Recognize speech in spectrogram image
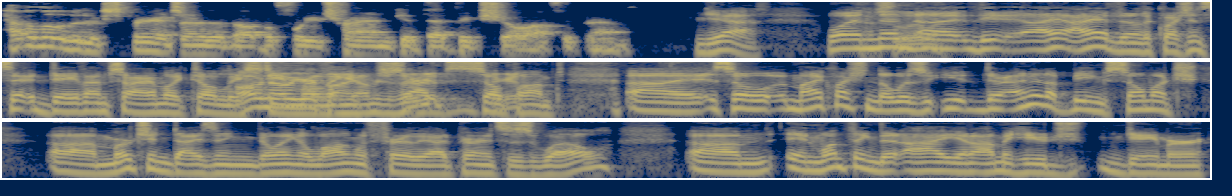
have a little bit of experience under their belt before you try and get that big show off the ground. Yeah. Well, and Absolutely. then uh, the, I, I, had another question. Dave, I'm sorry. I'm like totally oh, steamrolling no, you. I'm just I'm so pumped. Uh, so my question though was there ended up being so much uh, merchandising going along with Fairly Odd Parents as well. Um, and one thing that I, you know, I'm a huge gamer.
